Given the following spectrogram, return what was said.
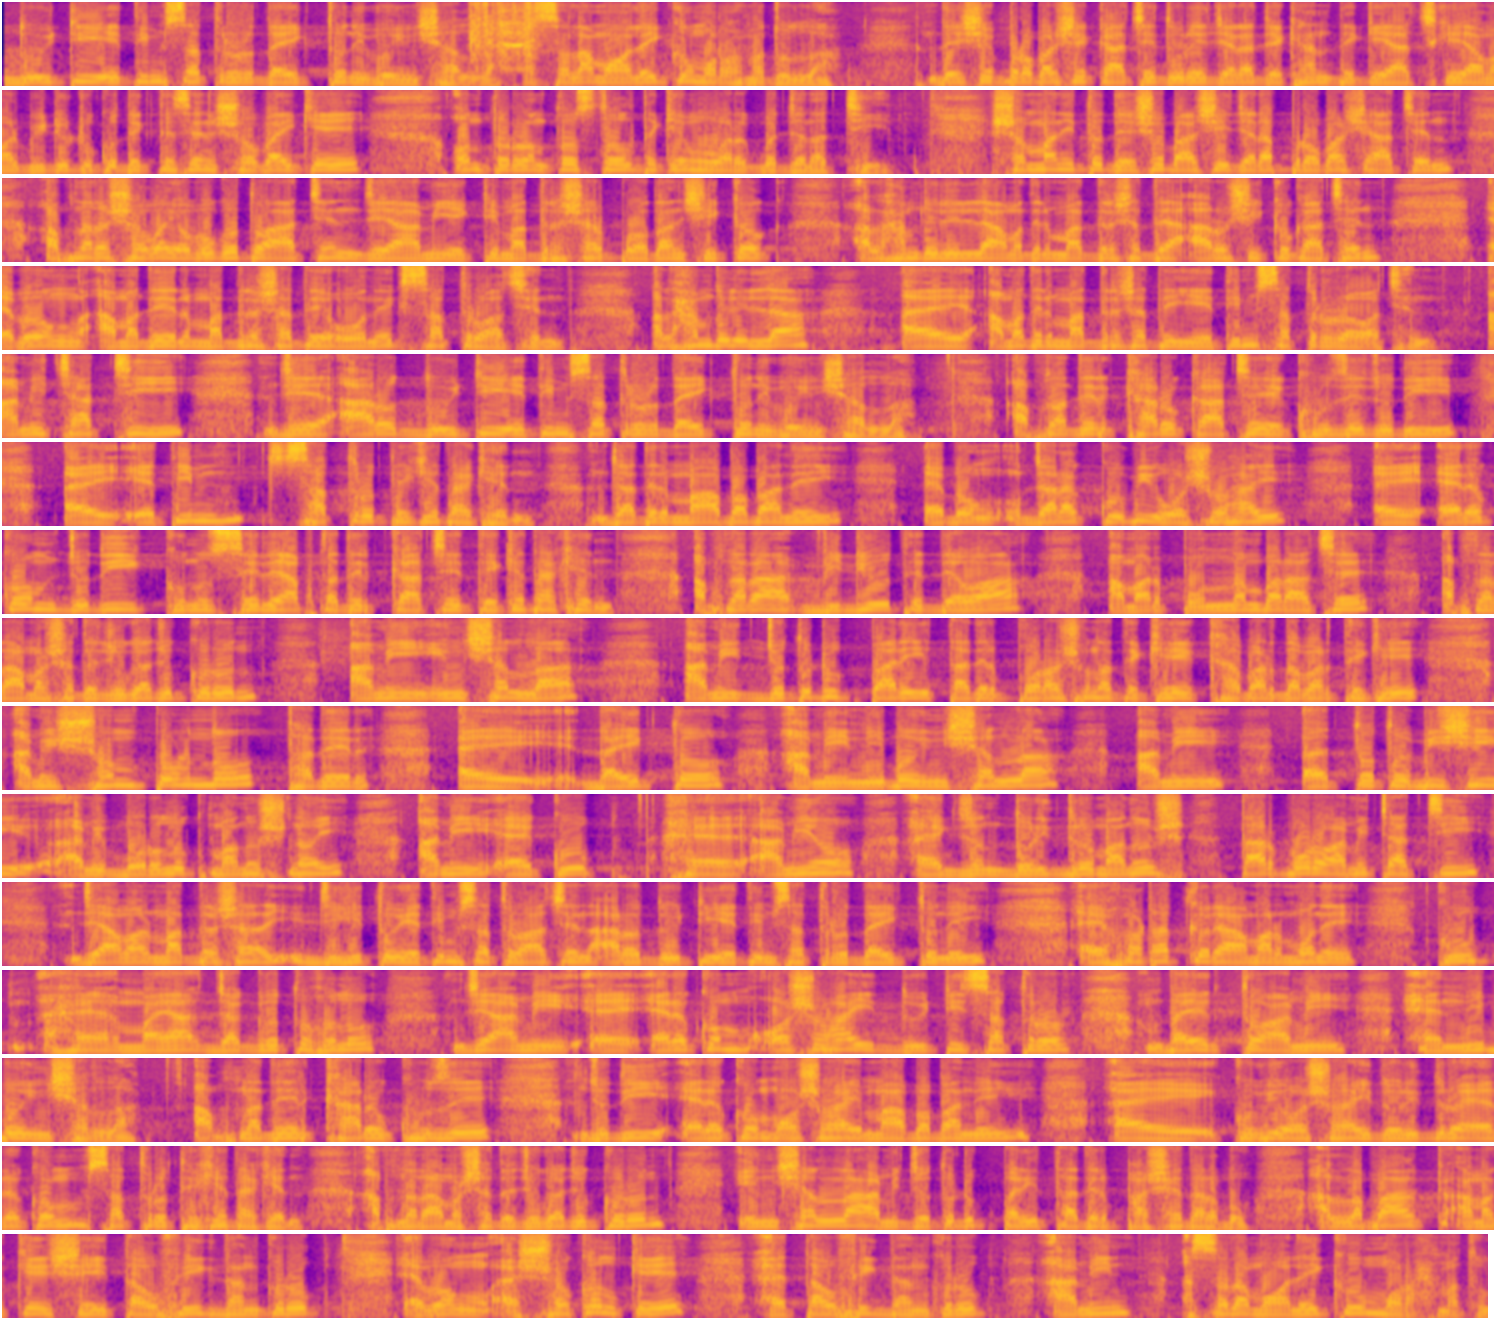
দুইটি এতিম ছাত্রর দায়িত্ব নিব ইনশাল্লাহ আসসালামু আলাইকুম রহমতুল্লাহ দেশে প্রবাসে কাছে দূরে যারা যেখান থেকে আজকে আমার ভিডিওটুকু দেখতেছেন, সবাইকে অন্তর অন্তঃস্থল থেকে মুবারকবাদ জানাচ্ছি। সম্মানিত দেশবাসী, যারা প্রবাসে আছেন, আপনারা সবাই অবগত আছেন যে আমি একটি মাদ্রাসার প্রধান শিক্ষক। আলহামদুলিল্লাহ, আমাদের মাদ্রাসাতে আরও শিক্ষক আছেন এবং আমাদের মাদ্রাসাতে অনেক ছাত্র আছেন। আলহামদুলিল্লাহ আমাদের মাদ্রাসাতে এতিম ছাত্ররাও আছেন। আমি চাচ্ছি যে আরও দুইটি এতিম ছাত্রর দায়িত্ব নিব ইনশাল্লাহ আপনাদের কারও কাছে খুঁজে যদি এতিম ছাত্র থেকে থাকেন, যাদের মা বাবা নেই এবং যারা খুবই অসহায় এরকম যদি কোনো ছেলে আপনাদের কাছে থেকে থাকেন, আপনারা ভিডিওতে দেওয়া আমার ফোন নাম্বার আছে, আপনারা আমার সাথে যোগাযোগ করুন। আমি ইনশাল্লাহ আমি যতটুক পারি তাদের পড়াশোনা থেকে খাবার দাবার থেকে আমি সম্পূর্ণ তাদের, এই, দায়িত্ব আমি নিব ইনশাল্লাহ। আমি তত বেশি আমি বড়লোক মানুষ নই। আমি খুব হ্যাঁ আমিও একজন দরিদ্র মানুষ। তারপরও আমি চাচ্ছি যে আমার মাদ্রাসায় যেহেতু এতিম ছাত্র আছেন আরও দুইটি এতিম ছাত্রর দায়িত্ব নেই। হঠাৎ করে আমার মনে খুব হ্যাঁ মায়া জাগ্রত হলো যে আমি এরকম অসহায় দুইটি ছাত্রর দায়িত্ব আমি নিব ইনশাল্লাহ। আপনাদের কারও খুঁজে যদি এরকম অসহায় মা বাবা নেই খুবই অসহায় দরিদ্র এরকম ছাত্র থেকে থাকেন, আপনারা আমার সাথে যোগাযোগ করুন। ইনশাল্লাহ আমি যতটুকু পারি তাদের পাশে দাঁড়াবো। আল্লাহ পাক আমাকে সেই তৌফিক দান করুক এবং সকলকে তৌফিক দান করুক। আমিন। আসসালামু আলাইকুম রহমতুল্লাহ।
